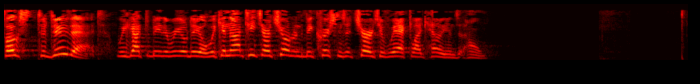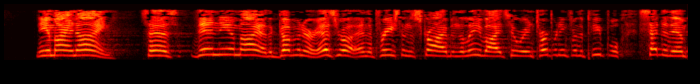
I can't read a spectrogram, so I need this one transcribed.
Folks, to do that, we got to be the real deal. We cannot teach our children to be Christians at church if we act like hellions at home. Nehemiah 9 says, Then Nehemiah, the governor, Ezra, and the priest and the scribe and the Levites who were interpreting for the people said to them,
